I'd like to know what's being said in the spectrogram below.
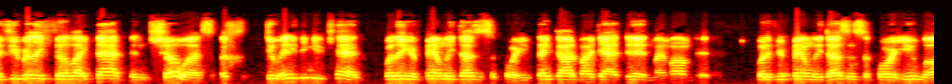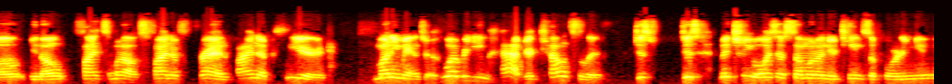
if you really feel like that, then show us. Uh, do anything you can. Whether your family doesn't support you, thank God my dad did, my mom did. But if your family doesn't support you, well, you know, find someone else, find a friend, find a peer, money manager, whoever you have, your counselor. Just just make sure you always have someone on your team supporting you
